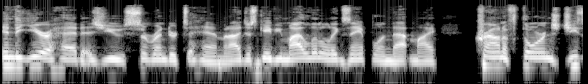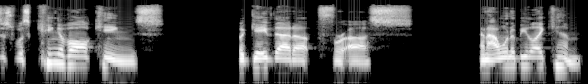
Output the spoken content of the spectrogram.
in the year ahead as you surrender to Him. And I just gave you my little example in that my crown of thorns. Jesus was King of all kings, but gave that up for us. And I want to be like him.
